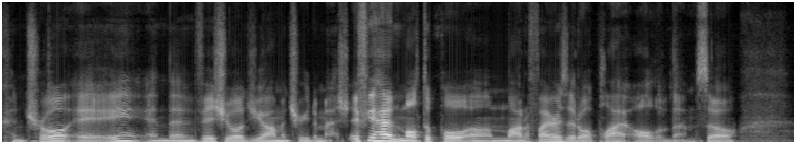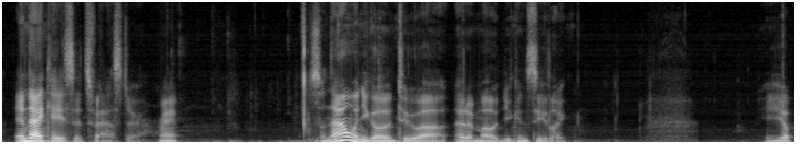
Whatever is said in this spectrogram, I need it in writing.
Control A, and then Visual Geometry to Mesh. If you had multiple um, modifiers, it'll apply all of them. So in that case, it's faster, right? So now when you go into uh, edit mode, you can see like, yep,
